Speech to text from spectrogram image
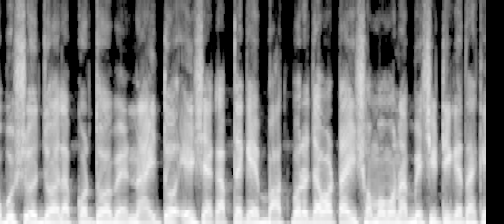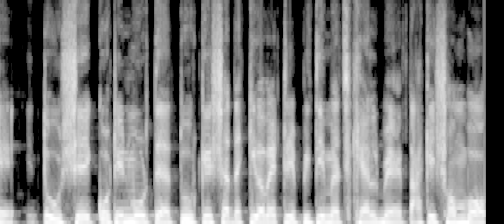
অবশ্যই জয়লাভ করতে হবে। নাই তো এশিয়া কাপ থেকে বাদ পড়ে যাওয়াটাই সম্ভাবনা বেশি টিকে থাকে। কিন্তু সেই কঠিন মুহূর্তে তুর্কির সাথে কীভাবে একটি প্রীতি ম্যাচ খেলবে তা কি সম্ভব?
